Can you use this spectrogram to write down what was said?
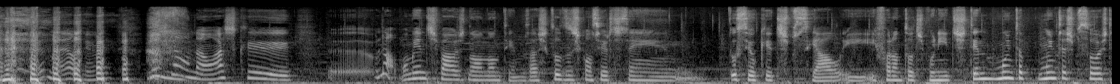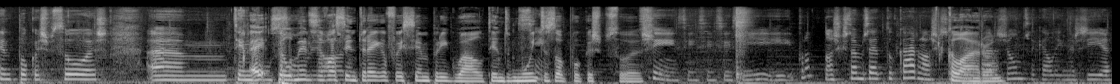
acontecer, não é? Obviamente. Mas não, não, acho que. Eh, não, momentos maus não, não temos. Acho que todos os concertos têm o seu quê de especial e, e foram todos bonitos, tendo muita, muitas pessoas, tendo poucas pessoas, ahm, tendo É, um pelo menos a melhor. vossa entrega foi sempre igual, tendo muitas ou poucas pessoas. Sim, sim, sim, sim, sim. E, pronto, nós gostamos é de tocar, nós gostamos Claro. de estar juntos, aquela energia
